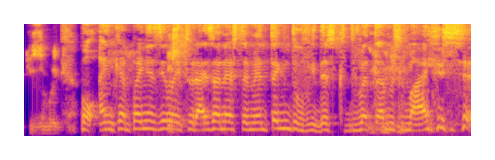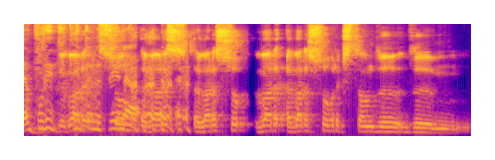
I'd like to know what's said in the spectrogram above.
que os americanos. Bom, em campanhas eleitorais, honestamente, tenho dúvidas que debatamos mais a política agora, internacional. Sobre, agora, agora, sobre, agora, agora, sobre a questão de, de,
